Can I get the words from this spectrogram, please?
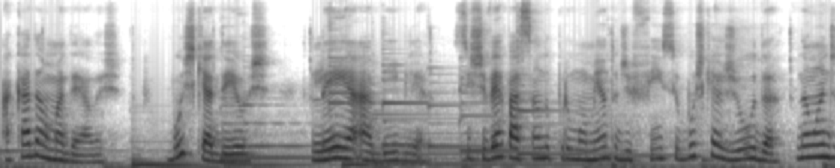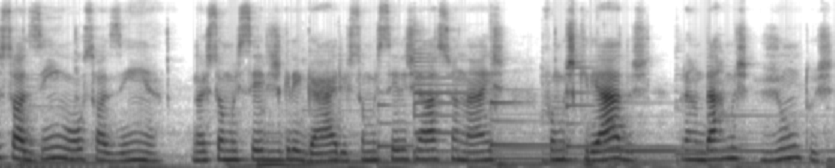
a cada uma delas. Busque a Deus, leia a Bíblia. Se estiver passando por um momento difícil, busque ajuda. Não ande sozinho ou sozinha. Nós somos seres gregários, somos seres relacionais. Fomos criados para andarmos juntos,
